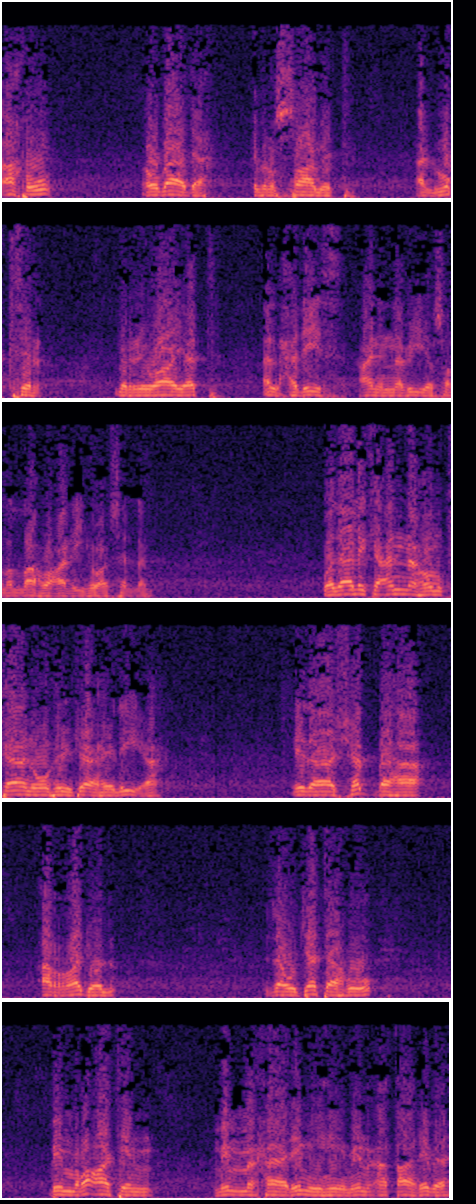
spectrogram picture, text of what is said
أخو عبادة ابن الصامت المكثر من رواية الحديث عن النبي صلى الله عليه وسلم. وذلك أنهم كانوا في الجاهلية إذا شبه الرجل زوجته بامرأة من محارمه من أقاربه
